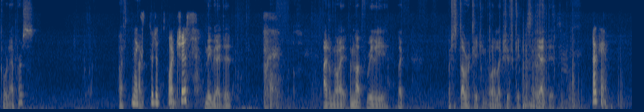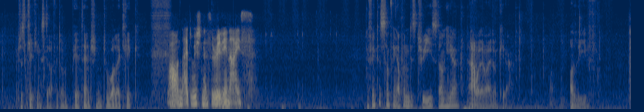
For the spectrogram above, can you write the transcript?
Golden apples? I've, next to the torches? Maybe I did. Oh, I don't know. I, I'm not really like. I'm just double clicking or like shift clicking. stuff. Yeah, I did. Okay. Just clicking stuff. I don't pay attention to what I click. Wow, night vision is really nice. You think there's something up in these trees down here? Ah, whatever. I don't care. I'll leave.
